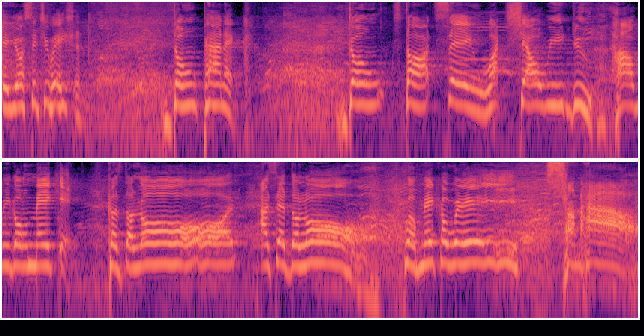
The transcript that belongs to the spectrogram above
in your situation. Don't panic. Don't start saying, What shall we do? How we going to make it? Because the Lord, I said, the Lord will make a way somehow.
